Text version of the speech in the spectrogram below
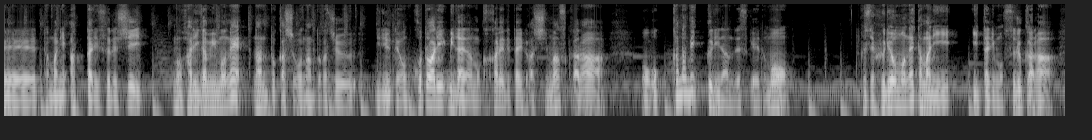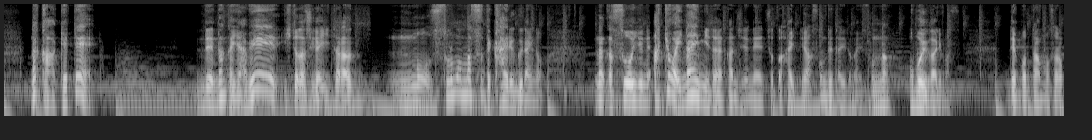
えー、たまにあったりするし、もう張り紙もね、なんとか賞、なんとか中、入店お断りみたいなのも書かれてたりとかしますから、もうおっかなびっくりなんですけれども、そして不良もね、たまに行ったりもするから、中開けて、で、なんかやべえ人たちがいたら、もうそのまま吸って帰るぐらいの、なんかそういうね、あ、今日はいないみたいな感じでね、ちょっと入って遊んでたりとか、そんな覚えがあります。で、ボタンもその、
